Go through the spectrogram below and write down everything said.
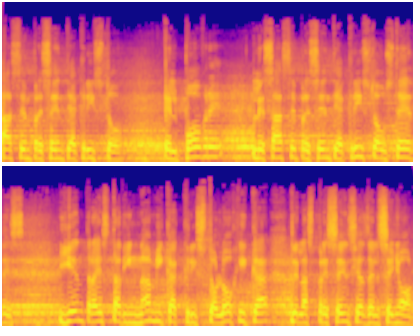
hacen presente a Cristo. El pobre les hace presente a Cristo a ustedes y entra esta dinámica cristológica de las presencias del Señor.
